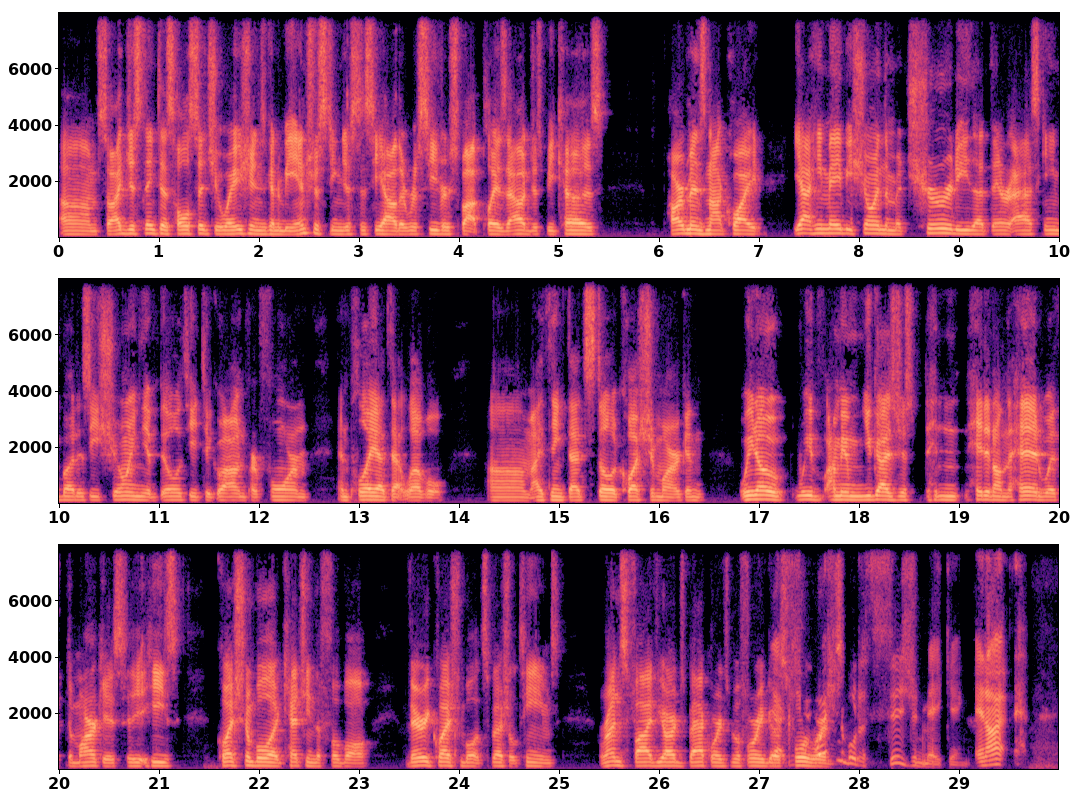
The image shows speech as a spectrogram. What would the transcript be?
um, so I just think this whole situation is going to be interesting just to see how the receiver spot plays out, just because Hardman's not quite. Yeah, he may be showing the maturity that they're asking, but is he showing the ability to go out and perform and play at that level? Um, I think that's still a question mark. And we know we've, I mean, you guys just hit, hit it on the head with Demarcus. He, he's questionable at catching the football, very questionable at special teams runs five yards backwards before he Yeah, goes forwards. Questionable decision making, and I,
